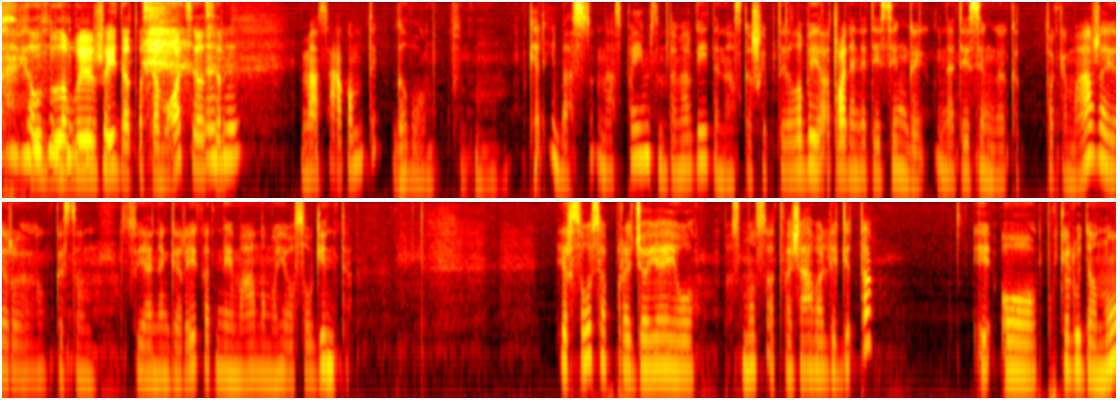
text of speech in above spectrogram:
vėl labai žaidė tos emocijos ir mhm. mes sakom, tai galvom, gerai, mes, mes paimsim tą mergaitę, nes kažkaip tai labai atrodė neteisingai, neteisinga, kad tokia maža ir kas ten su ją negerai, kad neįmanoma jos auginti. Ir sausio pradžioje jau pas mus atvažiavo Ligita, o po kelių dienų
